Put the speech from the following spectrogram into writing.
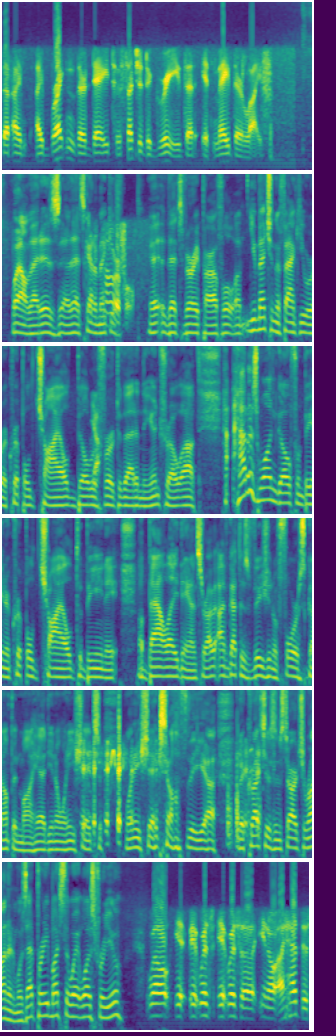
that I I brightened their day to such a degree that it made their life. Well, that is uh, that's got to make powerful. You, uh, that's very powerful. Um, you mentioned the fact you were a crippled child. Bill Yeah. referred to that in the intro. Uh, h- how does one go from being a crippled child to being a, a ballet dancer? I, I've got this vision of Forrest Gump in my head. You know, when he shakes when he shakes off the uh, the crutches and starts running. Was that pretty much the way it was for you? Well, it, it was it was uh, you know I had this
